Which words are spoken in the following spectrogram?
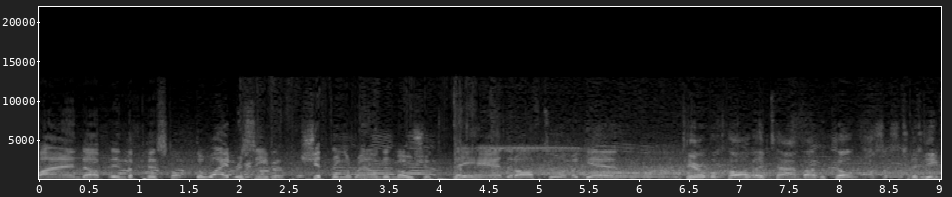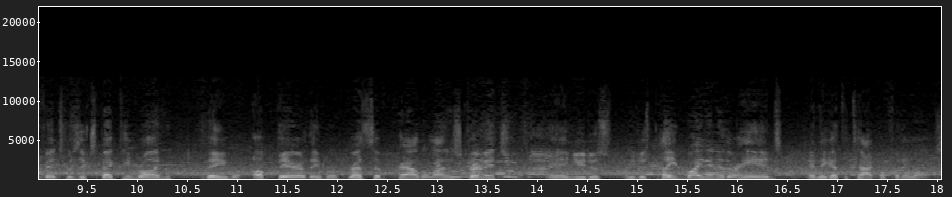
lined up in the pistol. The wide receiver shifting around in motion. They hand it off to him again. Terrible call that time by the coach. The defense was expecting run. They were up there. They were aggressive, crowd the line of scrimmage, and you just you just played right into their hands, and they got the tackle for the loss.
